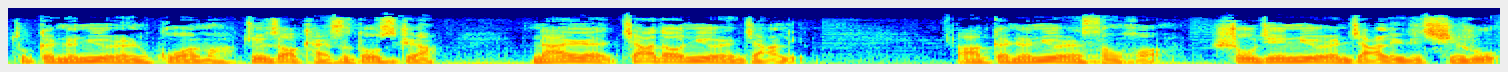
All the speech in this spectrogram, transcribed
就跟着女人过嘛，最早开始都是这样，男人嫁到女人家里，啊，跟着女人生活，受尽女人家里的欺辱。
